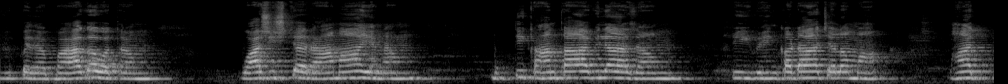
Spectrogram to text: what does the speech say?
ద్విపద భాగవతం వాసిష్ఠ రామాయణం ముక్తికాంతావిలాసం శ్రీ వెంకటాచల మహ- మహత్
